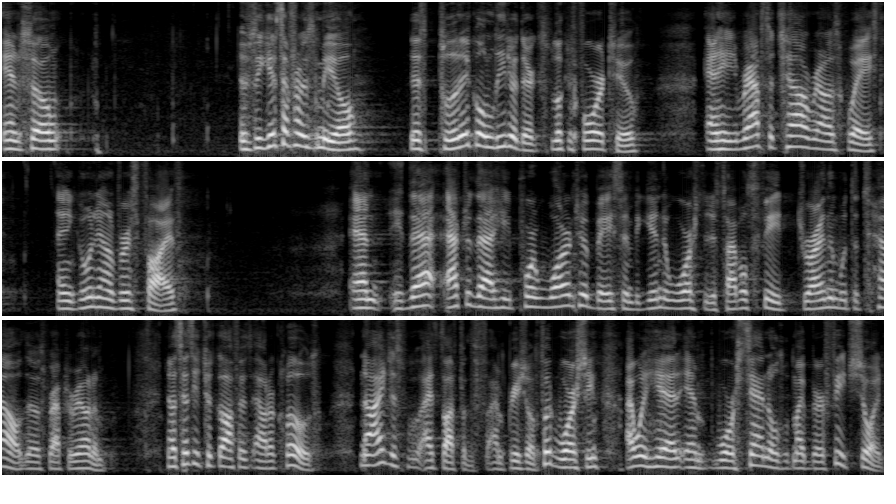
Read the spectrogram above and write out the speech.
And so, as he gets up from his meal, this political leader they're looking forward to, and he wraps a towel around his waist, and going down verse 5, and that, after that, he poured water into a basin and began to wash the disciples' feet, drying them with the towel that was wrapped around him. Now, it says he took off his outer clothes. Now, I just, I thought for the, I'm preaching on foot washing, I went ahead and wore sandals with my bare feet showing.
